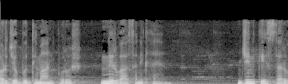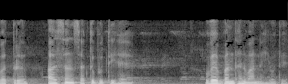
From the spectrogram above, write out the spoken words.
और जो बुद्धिमान पुरुष निर्वासनिक हैं, जिनकी सर्वत्र असंसक्त बुद्धि है, वे बंधनवान नहीं होते।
